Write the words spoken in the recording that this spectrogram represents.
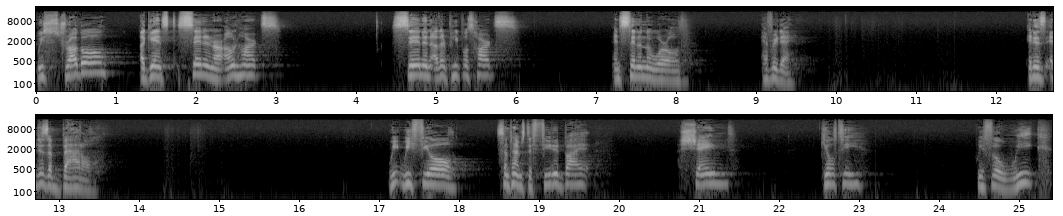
we struggle against sin in our own hearts, sin in other people's hearts, and sin in the world every day. It is, it is a battle. We, we feel sometimes defeated by it, ashamed, guilty. We feel weak.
